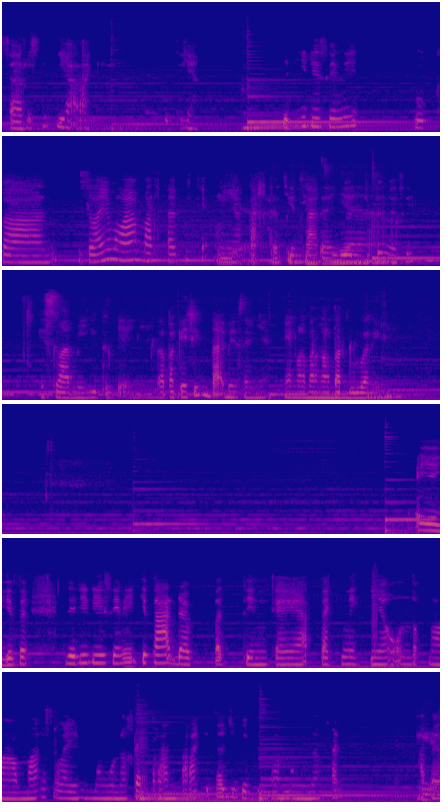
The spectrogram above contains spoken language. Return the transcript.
seharusnya pihak laki gitu ya. Jadi di sini bukan istilahnya melamar tapi kayak iya, menyatakan cinta dia gitu gak sih? Islami gitu kayaknya. Nggak pakai cinta biasanya yang lamar-lamar duluan ini. Iya gitu. Jadi di sini kita dapetin kayak tekniknya untuk melamar. Selain menggunakan perantara kita juga bisa menggunakan apa ya,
